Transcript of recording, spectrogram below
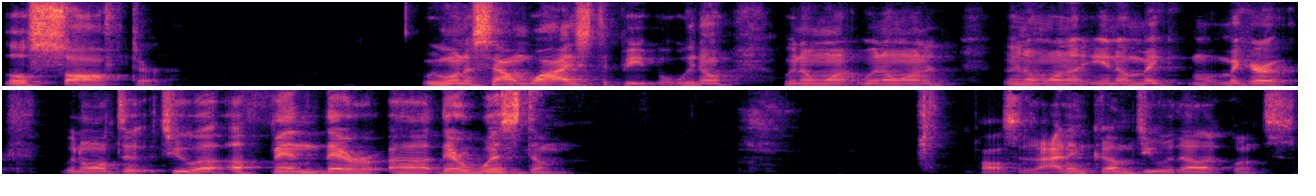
little softer. We want to sound wise to people. We don't. We don't want. We don't want to. We don't want to. You know, make make our. We don't want to to uh, offend their uh, their wisdom. Paul says, "I didn't come to you with eloquence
